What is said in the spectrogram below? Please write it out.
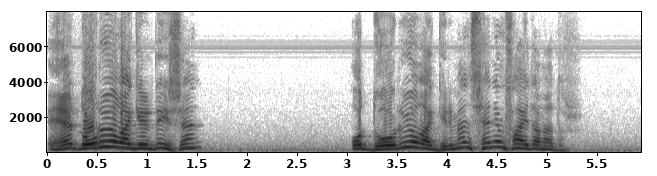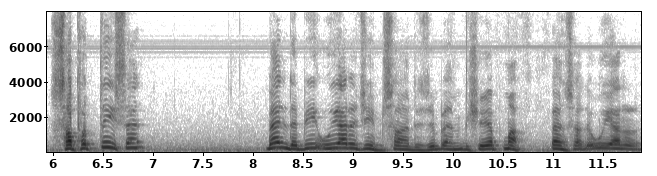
eğer doğru yola girdiysen o doğru yola girmen senin faydanadır. Sapıttıysan ben de bir uyarıcıyım sadece. Ben bir şey yapmam. Ben sadece uyarırım.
